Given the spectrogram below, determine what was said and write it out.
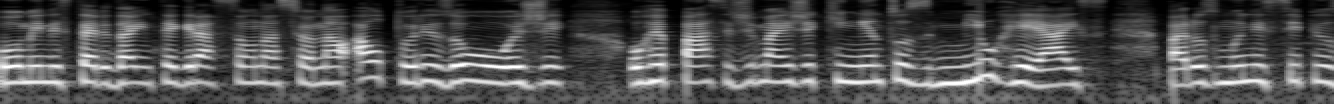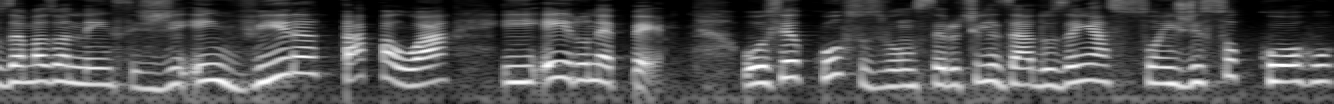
O Ministério da Integração Nacional autorizou hoje o repasse de mais de 500 mil reais para os municípios amazonenses de Envira, Tapauá e Eirunepé. Os recursos vão ser utilizados em ações de socorro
